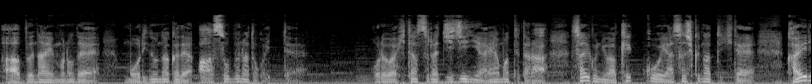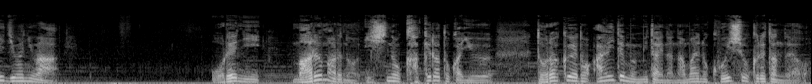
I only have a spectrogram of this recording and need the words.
危ないもので森の中で遊ぶなとか言って。俺はひたすらじじいに謝ってたら、最後には結構優しくなってきて、帰り際には、俺に〇〇の石のかけらとかいうドラクエのアイテムみたいな名前の小石をくれたんだよ。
